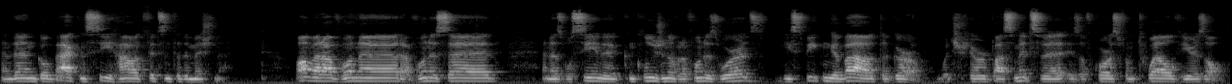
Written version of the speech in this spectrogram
and then go back and see how it fits into the Mishnah. Omar Rav Huna, Rav said, and as we'll see in the conclusion of Rav Huna's words, he's speaking about a girl, which her bas mitzvah is of course from 12 years old.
